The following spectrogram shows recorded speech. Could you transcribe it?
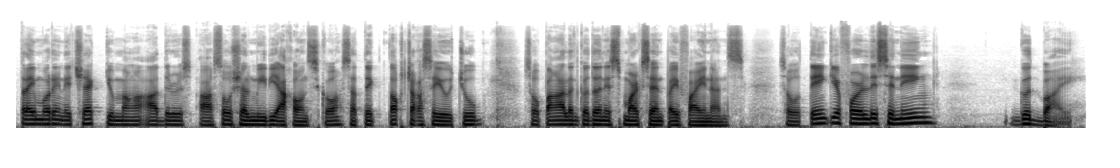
try mo rin i-check yung mga other uh, social media accounts ko sa TikTok tsaka sa YouTube. So, pangalan ko doon is Mark Senpai Finance. So, thank you for listening. Goodbye.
